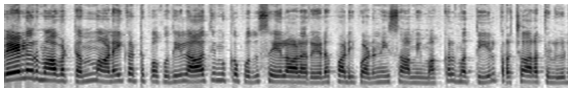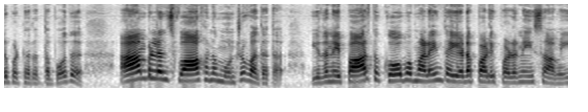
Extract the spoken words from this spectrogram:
வேலூர் மாவட்டம் அணைக்கட்டு பகுதியில் அதிமுக பொதுச் செயலாளர் எடப்பாடி பழனிசாமி மக்கள் மத்தியில் பிரச்சாரத்தில் ஈடுபட்டிருந்த போது ஆம்புலன்ஸ் வாகனம் ஒன்று வந்தது. இதனை பார்த்து கோபமடைந்த எடப்பாடி பழனிசாமி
